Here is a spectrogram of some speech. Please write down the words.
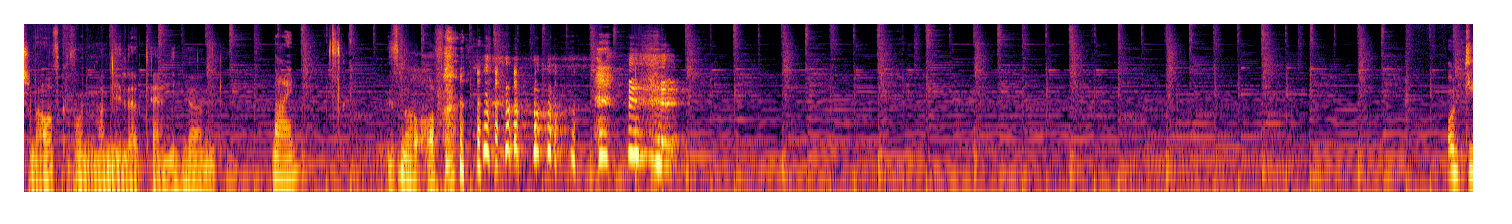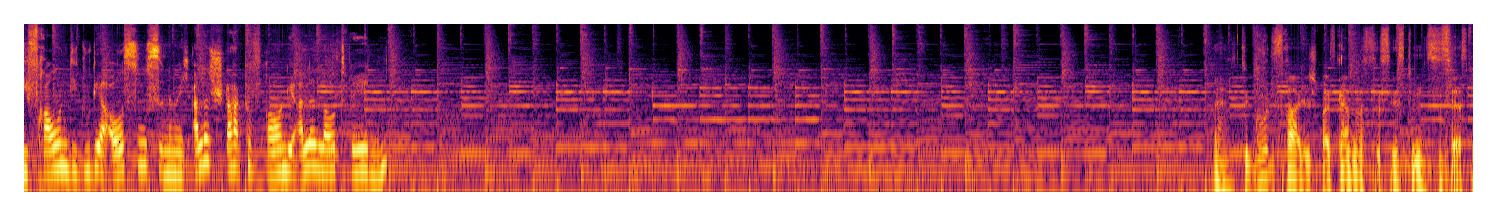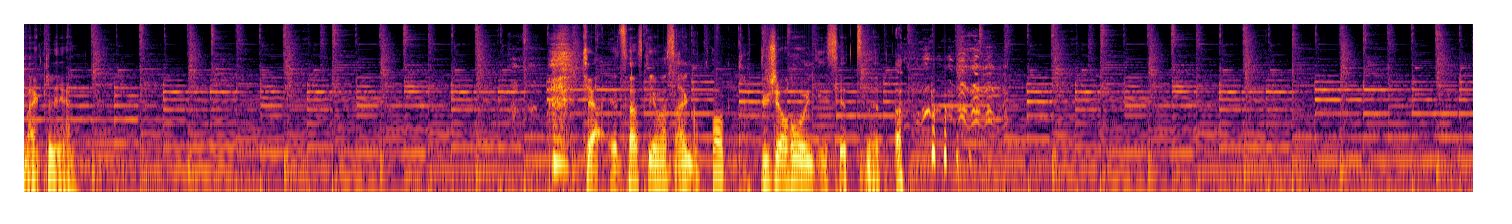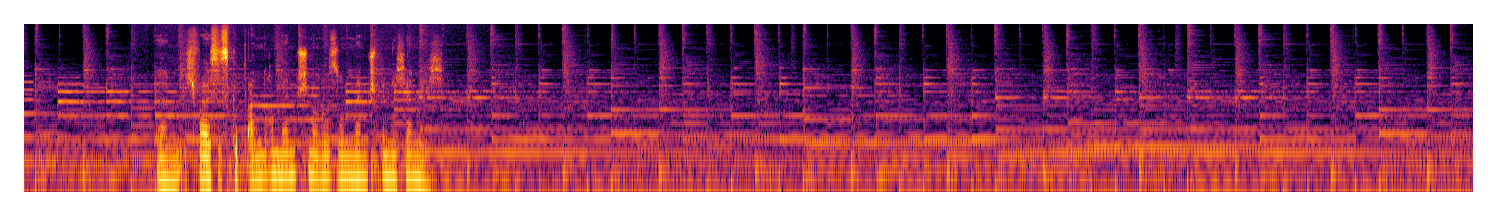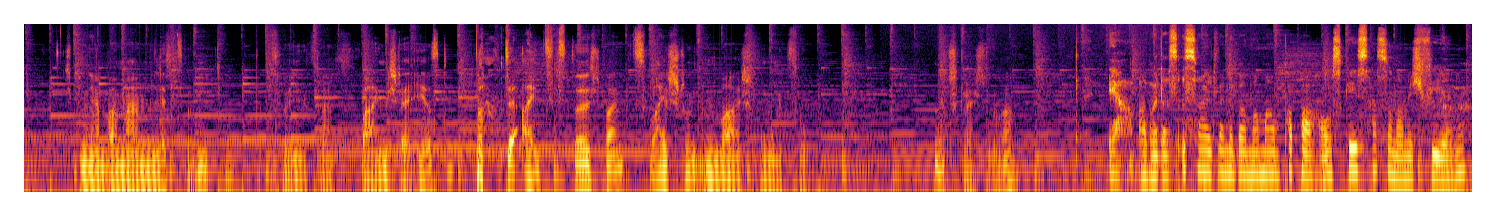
hast schon rausgefunden, wann die Laternen hier angehen? Nein. Ist noch offen. Und die Frauen, die du dir aussuchst, sind nämlich alles starke Frauen, die alle laut reden. Das ist eine gute Frage. Ich weiß gar nicht, was das ist. Du musst es erst mal erklären. Tja, jetzt hast du dir was eingebrockt. Bücher holen ist jetzt nicht. Ähm, ich weiß, es gibt andere Menschen, aber so ein Mensch bin ich ja nicht. Ich bin ja bei meinem letzten Umzug. Das war, jetzt- das war eigentlich der erste. Der einzigste. Ich war in zwei Stunden war ich umgezogen. Nicht schlecht, oder? Ja, aber das ist halt, wenn du bei Mama und Papa rausgehst, hast du noch nicht viel, ne?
